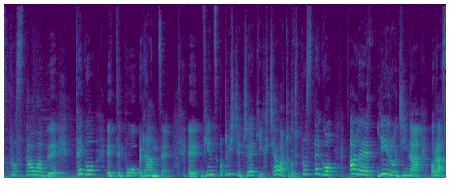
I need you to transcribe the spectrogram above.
sprostałaby tego typu randze. Więc oczywiście Jackie chciała czegoś prostego, ale jej rodzina oraz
